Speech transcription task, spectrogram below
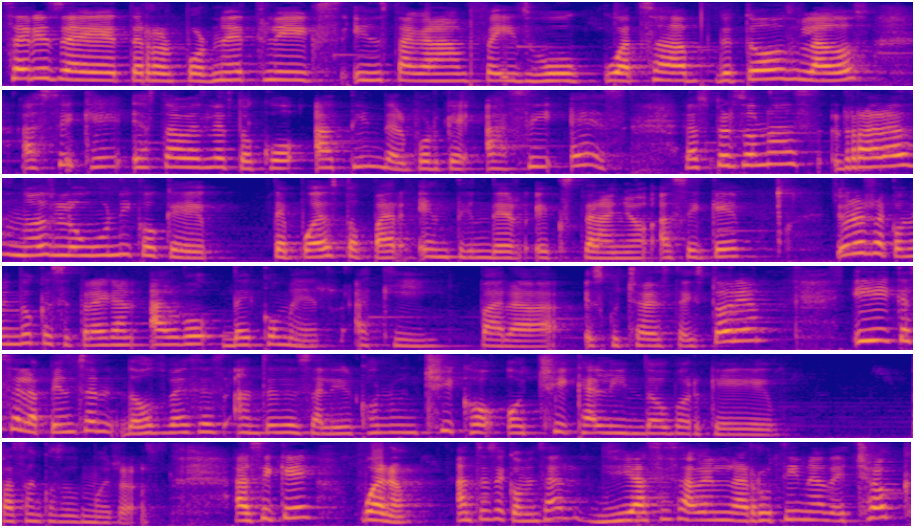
series de terror por Netflix, Instagram, Facebook, WhatsApp, de todos lados? Así que esta vez le tocó a Tinder porque así es. Las personas raras no es lo único que te puedes topar en Tinder extraño, así que yo les recomiendo que se traigan algo de comer aquí para escuchar esta historia y que se la piensen dos veces antes de salir con un chico o chica lindo porque pasan cosas muy raras. Así que, bueno, antes de comenzar, ya se saben la rutina de Chuck,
